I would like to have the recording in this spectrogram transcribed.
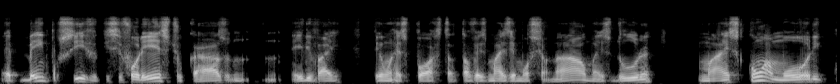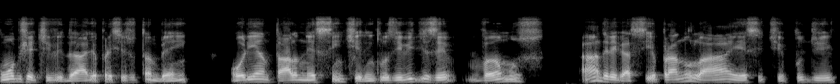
é bem possível que se for este o caso, ele vai ter uma resposta talvez mais emocional, mais dura, mas com amor e com objetividade eu preciso também orientá-lo nesse sentido, inclusive dizer vamos à delegacia para anular esse tipo de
